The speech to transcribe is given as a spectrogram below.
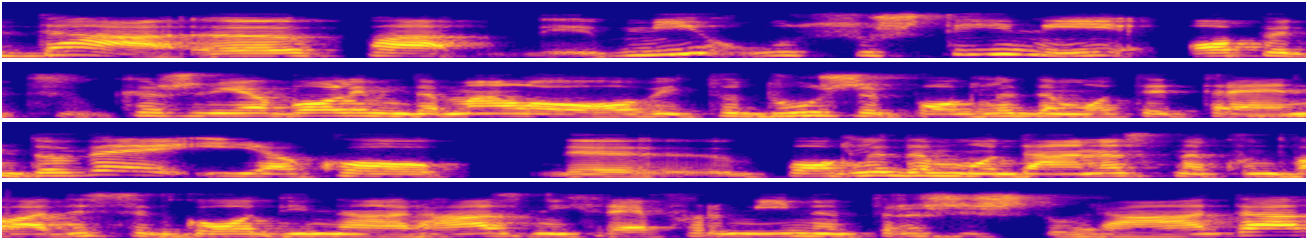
Da, e, pa mi u suštini, opet, kažem, ja volim da malo ovaj, to duže pogledamo te trendove, iako E, pogledamo danas nakon 20 godina raznih reformi na tržištu rada,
